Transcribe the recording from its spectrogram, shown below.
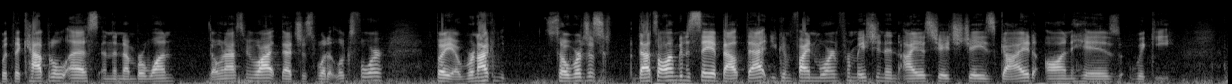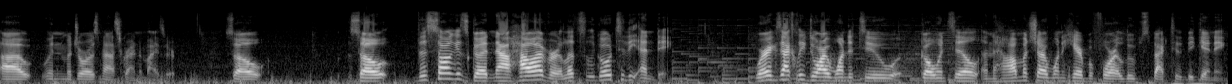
with the capital S and the number 1. Don't ask me why. That's just what it looks for. But yeah, we're not going to so we're just that's all I'm going to say about that. You can find more information in ISHJ's guide on his wiki uh, in Majora's Mask Randomizer. So so this song is good. Now, however, let's go to the ending. Where exactly do I want it to go until and how much I want to hear before it loops back to the beginning?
